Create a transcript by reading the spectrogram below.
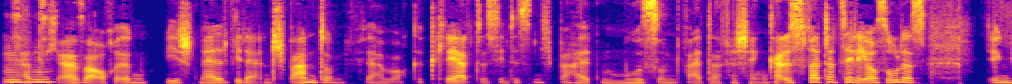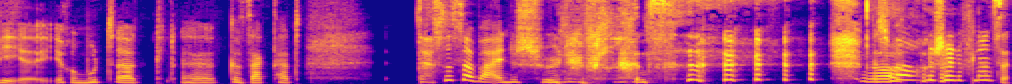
Es mhm. hat sich also auch irgendwie schnell wieder entspannt und wir haben auch geklärt, dass sie das nicht behalten muss und weiter verschenken kann. Es war tatsächlich auch so, dass irgendwie ihre Mutter äh, gesagt hat, das ist aber eine schöne Pflanze. das war auch eine schöne Pflanze.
